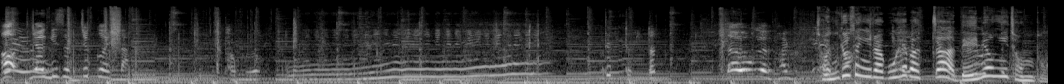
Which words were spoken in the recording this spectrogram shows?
어 여기서 찍고 있다. 다 보여? 나 전교생이라고 해봤자 네명이 전부.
